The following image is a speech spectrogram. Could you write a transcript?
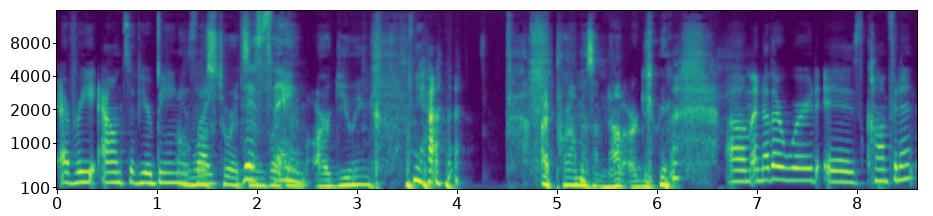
every ounce of your being is Almost like to where it this sounds like. I'm arguing. yeah. I promise I'm not arguing. Um, another word is confident.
